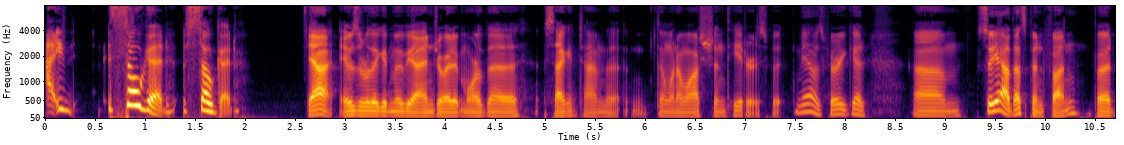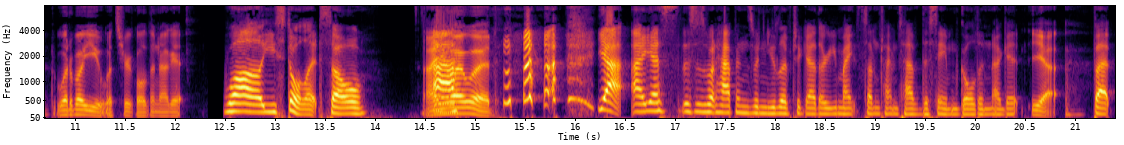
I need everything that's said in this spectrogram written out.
I so good, so good. Yeah, it was a really good movie. I enjoyed it more the second time that, than when I watched it in theaters. But yeah, it was very good. Um, so yeah, that's been fun. But what about you? What's your golden nugget? Well, you stole it, so I knew Ah. I would. yeah. I guess this is what happens when you live together. You might sometimes have the same golden nugget. Yeah, But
